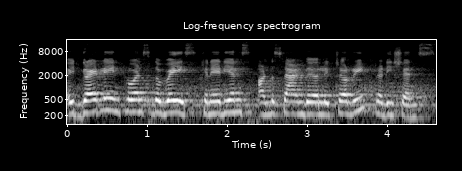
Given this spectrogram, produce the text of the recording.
It greatly influenced the ways Canadians understand their literary traditions.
